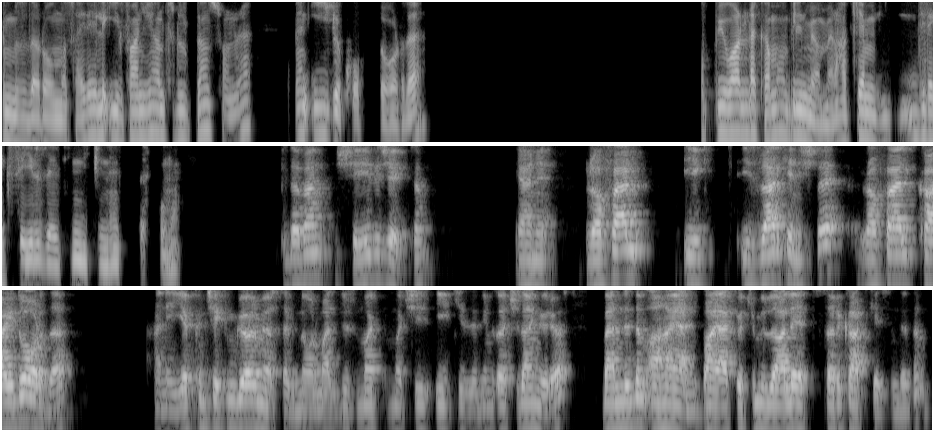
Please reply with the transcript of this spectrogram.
Kırmızılar olmasaydı. Hele İrfan Can atıldıktan sonra ben iyice koptu orada. Top yuvarlak ama bilmiyorum yani. Hakem direkt seyir zevkinin içine etti bu maç. Bir de ben şeyi diyecektim. Yani Rafael ilk izlerken işte Rafael kaydı orada. Hani yakın çekim görmüyoruz tabii. Normal düz ma- maçı ilk izlediğimiz açıdan görüyoruz. Ben dedim aha yani bayağı kötü müdahale etti. Sarı kart kesin dedim.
